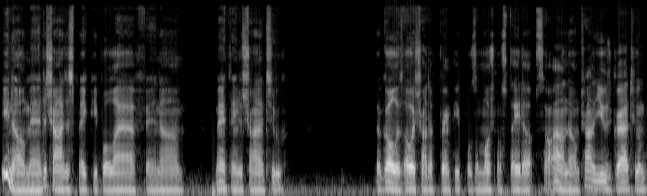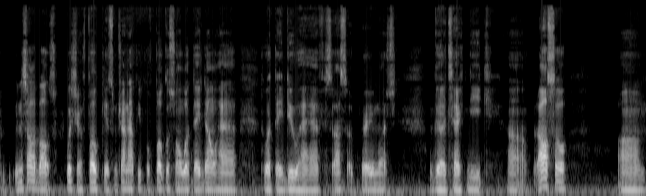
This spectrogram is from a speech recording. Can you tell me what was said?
you know, man, just trying to just make people laugh. And um, main thing, just trying to, the goal is always try to bring people's emotional state up. So, I don't know. I'm trying to use gratitude. And it's all about switching focus. I'm trying to have people focus on what they don't have to what they do have. So, that's a very much a good technique. Uh, but also, um,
